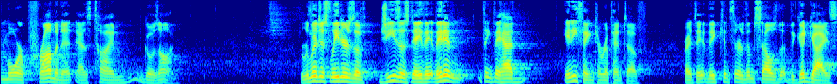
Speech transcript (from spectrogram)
and more prominent as time goes on. The religious leaders of Jesus' day, they, they didn't think they had anything to repent of. Right? They, they considered themselves the, the good guys.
